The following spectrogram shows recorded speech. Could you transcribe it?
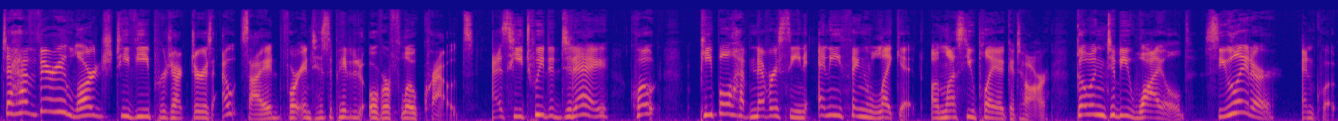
to have very large TV projectors outside for anticipated overflow crowds. As he tweeted today, quote, People have never seen anything like it unless you play a guitar. Going to be wild. See you later. End quote.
